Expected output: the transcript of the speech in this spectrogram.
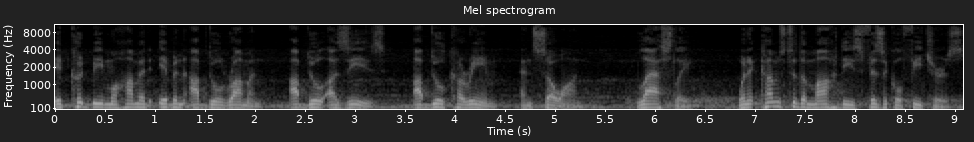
It could be Muhammad ibn Abdul Rahman, Abdul Aziz, Abdul Karim, and so on. Lastly, when it comes to the Mahdi's physical features,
